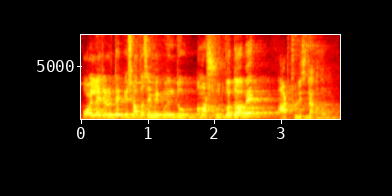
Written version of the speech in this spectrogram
পয়লা জানুয়ারি থেকে সাতাশে মে পর্যন্ত আমার সুদ কত হবে? আটচল্লিশ টাকা হবে।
